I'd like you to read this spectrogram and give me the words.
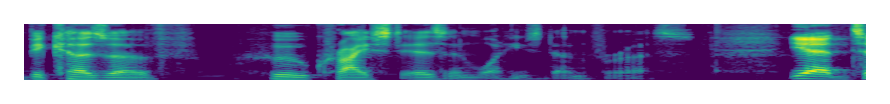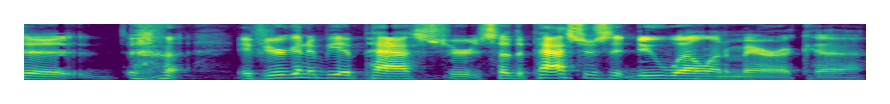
because of who Christ is and what He's done for us. Yeah, to if you're going to be a pastor, so the pastors that do well in America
